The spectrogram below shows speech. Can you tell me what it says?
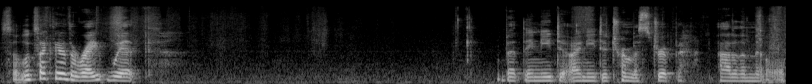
So it looks like they're the right width. But they need to I need to trim a strip out of the middle.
